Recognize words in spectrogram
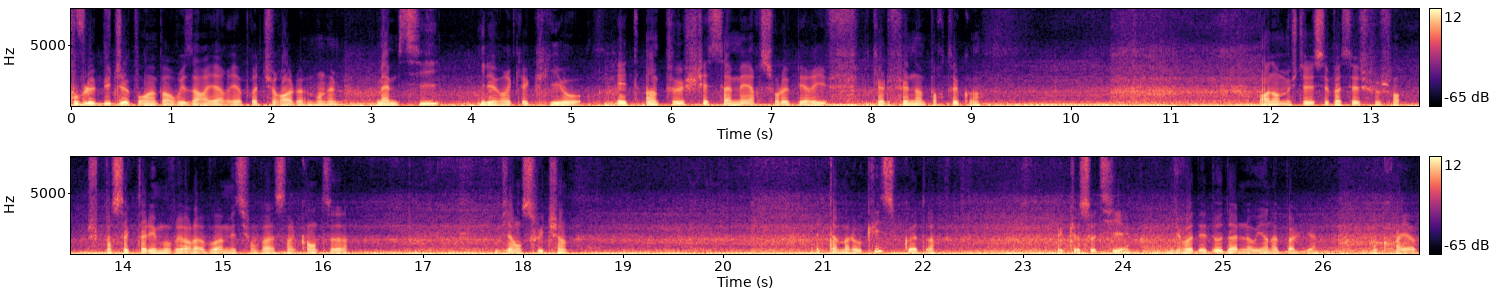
trouve le budget pour un pare-brise arrière et après tu râles mon ami. Même si il est vrai que la Clio est un peu chez sa mère sur le périph, qu'elle fait n'importe quoi. Oh non mais je t'ai laissé passer, je, pensais que t'allais m'ouvrir la voie, mais si on va à 50, euh, viens on switch. Hein. T'as mal aux cuisses ou quoi toi? Avec que sautiller? Il voit des dodans là où il n'y en a pas le gars. Incroyable.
